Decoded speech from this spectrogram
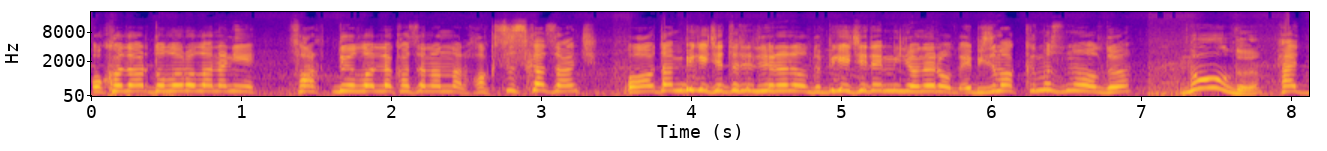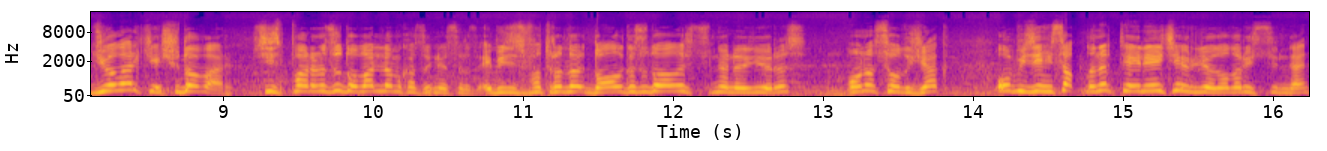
O kadar dolar olan hani farklı yollarla kazananlar haksız kazanç. O adam bir gecede milyoner oldu, bir gecede milyoner oldu. E bizim hakkımız ne oldu? Ne oldu? Ha diyorlar ki şu da var. Siz paranızı dolarla mı kazanıyorsunuz? E biz faturaları doğalgazı dolar üstünden ödüyoruz. O nasıl olacak? O bize hesaplanıp TL'ye çevriliyor dolar üstünden.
